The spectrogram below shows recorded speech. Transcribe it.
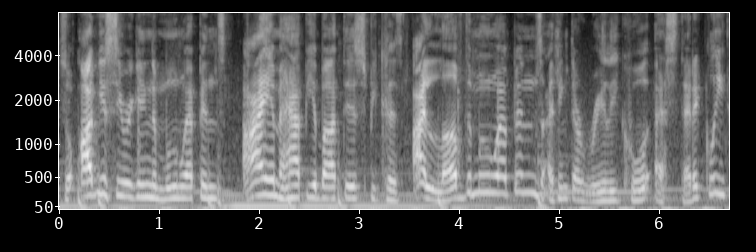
So obviously we're getting the moon weapons. I am happy about this because I love the moon weapons. I think they're really cool aesthetically.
